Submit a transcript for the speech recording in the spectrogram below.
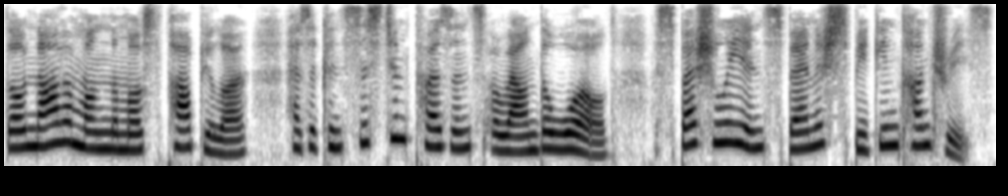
though not among the most popular, has a consistent presence around the world, especially in Spanish-speaking countries.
